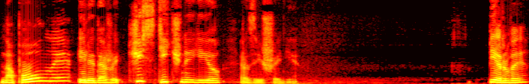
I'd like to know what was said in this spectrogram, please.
на полное или даже частичное ее разрешение. Первое.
